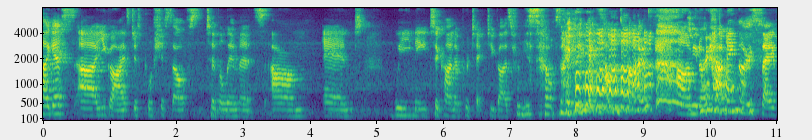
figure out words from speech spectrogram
I guess uh, you guys just push yourselves to the limits, um, and we need to kind of protect you guys from yourselves. I think sometimes, um, you know, having those safe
